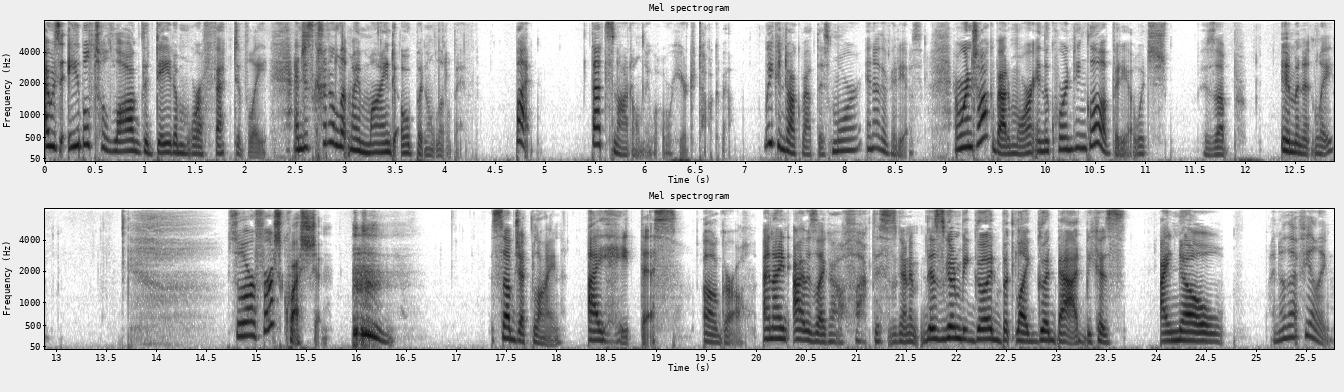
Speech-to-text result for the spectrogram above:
I was able to log the data more effectively and just kind of let my mind open a little bit. But that's not only what we're here to talk about. We can talk about this more in other videos. And we're going to talk about it more in the quarantine glow up video, which is up imminently. So, our first question subject line I hate this. Oh, girl. And I, I was like, oh, fuck, this is going to, this is going to be good, but like good, bad, because I know, I know that feeling.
